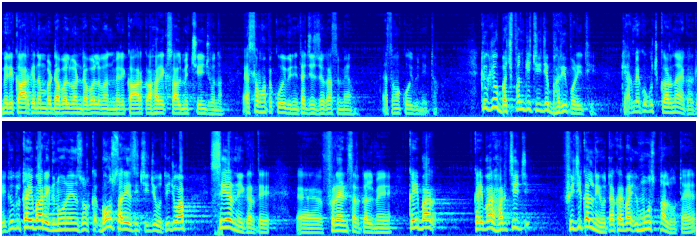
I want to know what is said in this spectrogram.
मेरी कार के number double one double one, मेरे कार का हर एक साल में चेंज होना। ऐसा वहाँ पे कोई भी नहीं था, जिस जगह से मैं हूँ, ऐसा वहाँ कोई भी नहीं था। क्योंकि वो बचपन की चीज़ें भरी पड़ी थी कि यार मेरे को कुछ करना है करके। क्योंकि कई बार इग्नोरेंस और बहुत सारी ऐसी चीज़ें होती जो आप शेयर नहीं करते फ्रेंड सर्कल में। कई बार कई बार हर चीज़ फ़िज़िकल नहीं होता, कई बार इमोशनल होता है।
